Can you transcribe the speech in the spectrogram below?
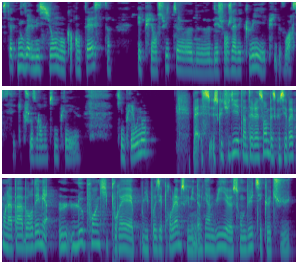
cette nouvelle mission, donc en test et puis ensuite euh, d'échanger avec lui et puis de voir si c'est quelque chose vraiment qui me plaît, euh, qui me plaît ou non. Bah, ce que tu dis est intéressant parce que c'est vrai qu'on l'a pas abordé, mais le point qui pourrait lui poser problème, parce que mine de rien, lui, euh, son but, c'est que tu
